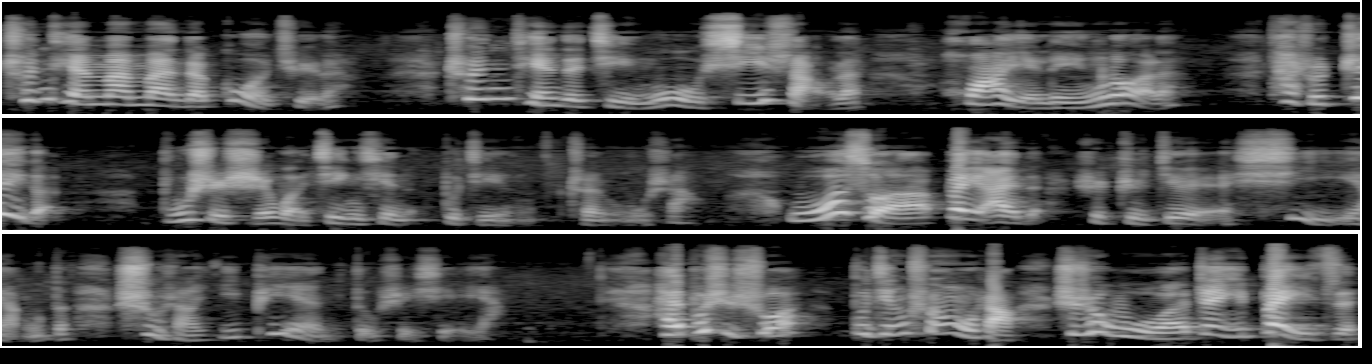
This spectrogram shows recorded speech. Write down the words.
春天慢慢的过去了，春天的景物稀少了，花也零落了。他说这个不是使我惊心的，不讲春雾少。我所悲哀的是只觉夕阳的树上一片都是斜阳，还不是说。”不经春雾少，是说我这一辈子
